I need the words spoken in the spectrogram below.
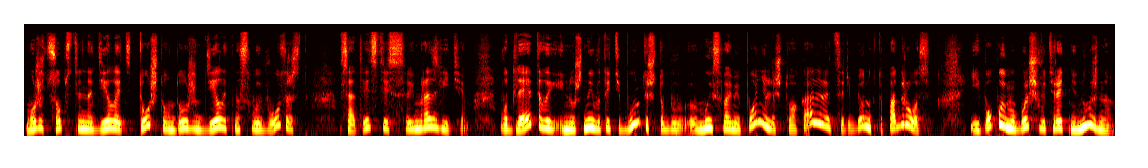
Может, собственно, делать то, что он должен делать на свой возраст в соответствии со своим развитием. Вот для этого и нужны вот эти бунты, чтобы мы с вами поняли, что, оказывается, ребенок-то подрос, и попу ему больше вытирать не нужно,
